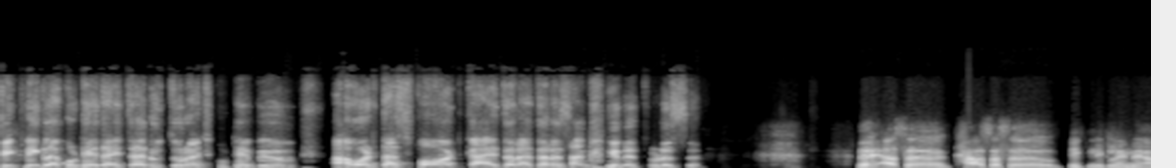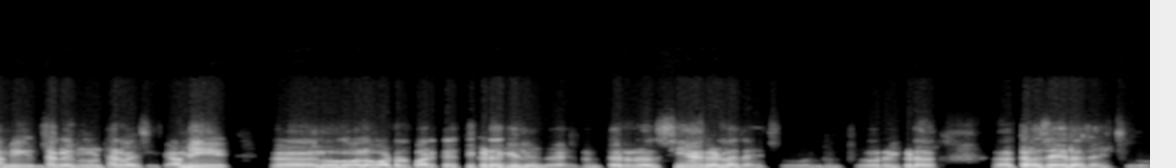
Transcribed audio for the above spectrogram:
पिकनिकला कुठे जायचा? ऋतुराज कुठे आवडता स्पॉट काय? जरा जरा सांगा ना थोडस. नाही असं खास असं पिकनिकला नाही आम्ही सगळे मिळून ठरवायचो की आम्ही लोगावाला वॉटर पार्क आहे तिकडे गेलेलो आहे. नंतर सिंहगडला जायचो नंतर इकडं तळजाईला जायचो.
